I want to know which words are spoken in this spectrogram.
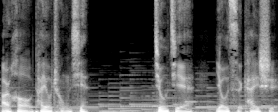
而后他又重现，纠结由此开始。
